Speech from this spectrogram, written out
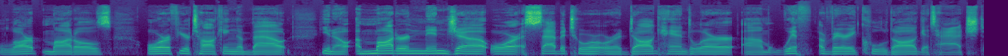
LRRP models, or if you're talking about, you know, a modern ninja or a saboteur or a dog handler um, with a very cool dog attached,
